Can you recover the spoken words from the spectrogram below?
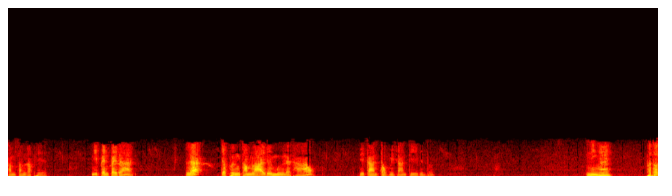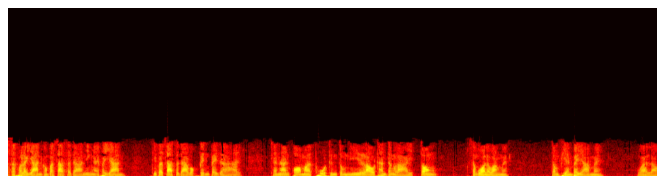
ทำสังฆเพศนี่เป็นไปได้ และจะพึงทำร้ายด้วยมือและเท้า มีการตบมีการตีเป็นต้นนี่ไง พระทศพลยานของพระศาสดานี่ไงพยาน ที่พระศาสดาบอกเป็นไปได้ ฉะนั้นพอมาพูดถึงตรงนี้เราท่านทั้งหลายต้องสังวรระวังไหม ต้องเพียรพยายามไหม ว่าเรา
